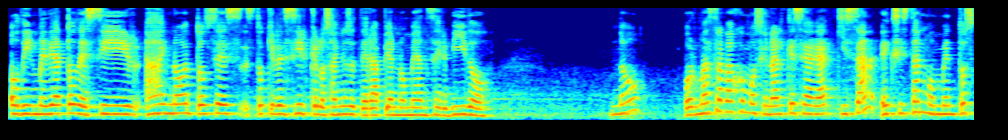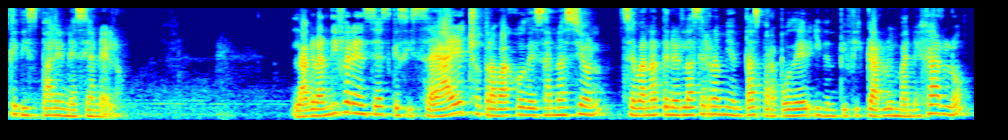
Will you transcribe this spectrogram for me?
o de inmediato decir, ay no, entonces esto quiere decir que los años de terapia no me han servido. No, por más trabajo emocional que se haga, quizá existan momentos que disparen ese anhelo. La gran diferencia es que si se ha hecho trabajo de sanación, se van a tener las herramientas para poder identificarlo y manejarlo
